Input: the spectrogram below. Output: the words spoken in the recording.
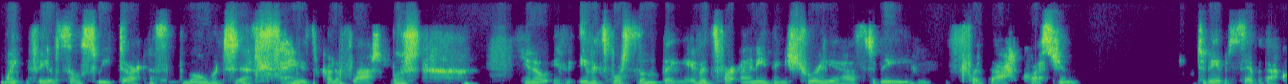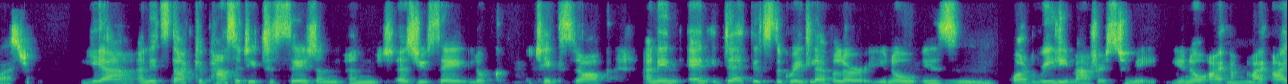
mightn't feel so sweet darkness at the moment. As you say, it's kind of flat, but you know, if, if it's for something, if it's for anything, surely it has to be for that question to be able to sit with that question. yeah and it's that capacity to sit and and as you say look take stock and in death is the great leveler you know is what really matters to me you know i Mm. i i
